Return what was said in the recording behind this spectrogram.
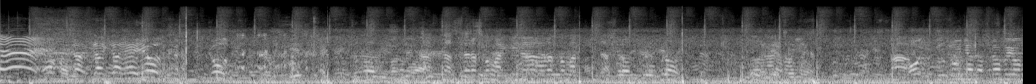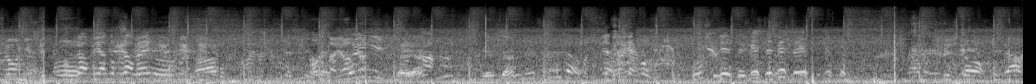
ej! Graj, graj, graj, ej, już! Już! Szeroko Martina, szeroko Martina. Chodź, Dudunia na prawej obronie. Do prawej, ja do prawej. Więcej, więcej, więcej. Wiesz to, ja.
